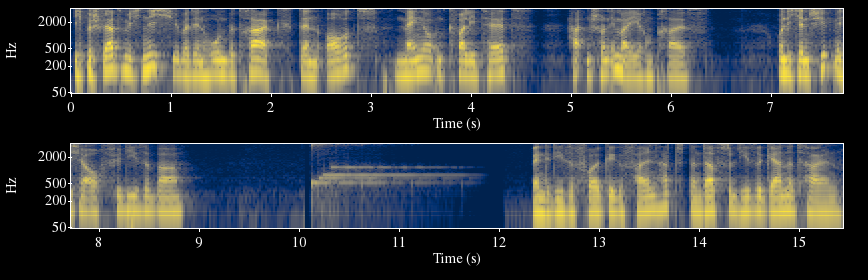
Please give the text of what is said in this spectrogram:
Ich beschwerte mich nicht über den hohen Betrag, denn Ort, Menge und Qualität hatten schon immer ihren Preis. Und ich entschied mich ja auch für diese Bar. Wenn dir diese Folge gefallen hat, dann darfst du diese gerne teilen.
